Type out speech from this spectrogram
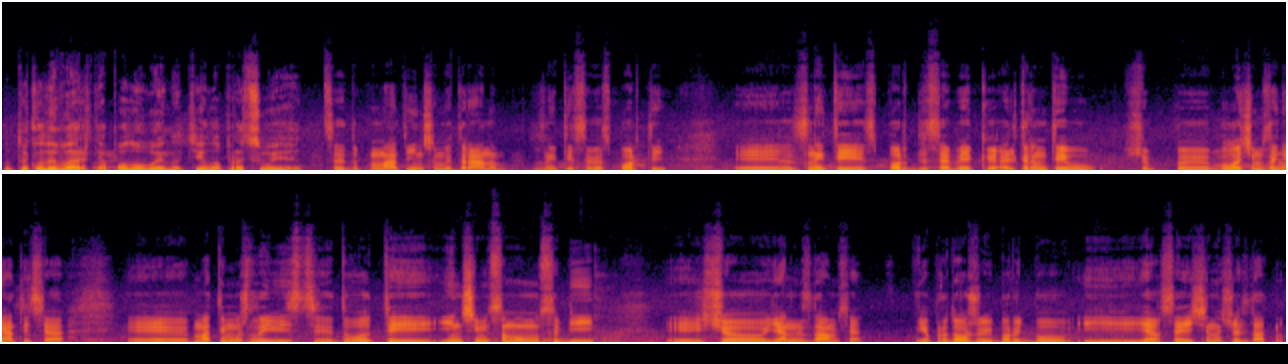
Тобто, коли верхня половина тіла працює це допомагати іншим ветеранам знайти себе в спорті, е, знайти спорт для себе як альтернативу, щоб е, було чим зайнятися, е, мати можливість доводити іншим самому собі, що я не здамся, я продовжую боротьбу і я все ще на що здатний.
